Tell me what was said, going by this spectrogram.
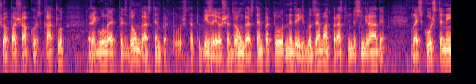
šo pašu apkursu katlu regulēt pēc dūmgāzes temperatūras. Tad, tad izējošā dūmgāzes temperatūra nedrīkst būt zemāka par 80 grādiem lai skurstenī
